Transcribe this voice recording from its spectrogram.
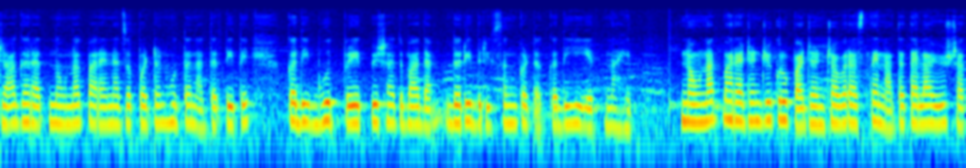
ज्या घरात नवनाथ पारायणाचं पठण होतं ना तर तिथे कधी भूत प्रेत पिशाच बाधा दरिद्री संकट कधीही येत नाहीत. नवनाथ महाराजांची कृपा ज्यांच्यावर असते ना तर त्याला आयुष्यात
